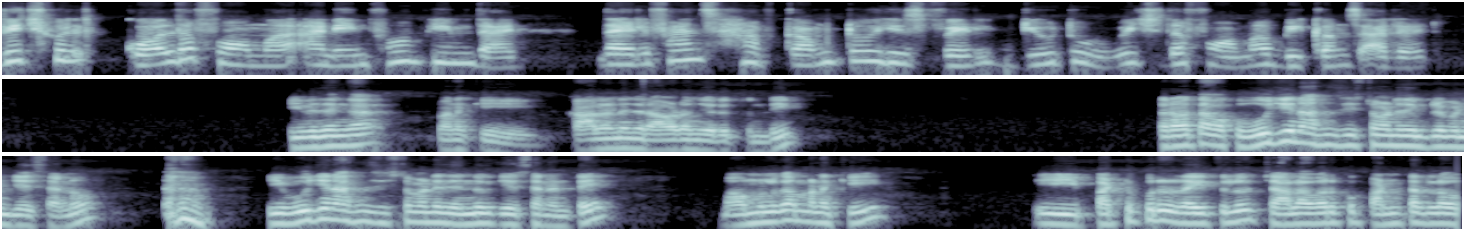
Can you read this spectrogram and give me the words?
which will call the farmer and inform him that the elephants have come to his field, due to which the farmer becomes alert. ఈ విధంగా మనకి కాల్ అనేది రావడం జరుగుతుంది. తర్వాత ఒక ఊజీ నాశన సిస్టమ్ అనేది ఇంప్లిమెంట్ చేశాను. ఈ ఊజీ నాశన సిస్టమ్ అనేది ఎందుకు చేశానంటే మామూలుగా మనకి ఈ పట్టుపురు రైతులు చాలా వరకు పంటలో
